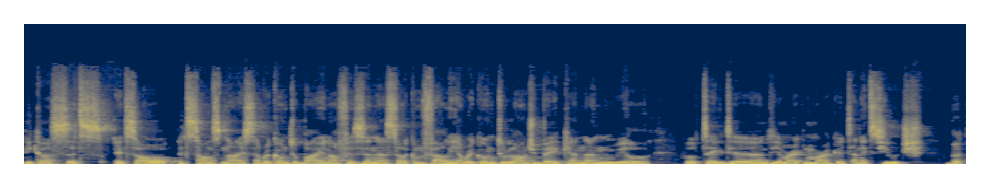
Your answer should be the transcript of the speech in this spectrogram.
because it's it's all it sounds nice and we're going to buy an office in uh, Silicon Valley and we're going to launch big and, and we'll we'll take the the American market and it's huge, but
